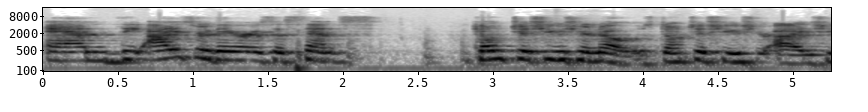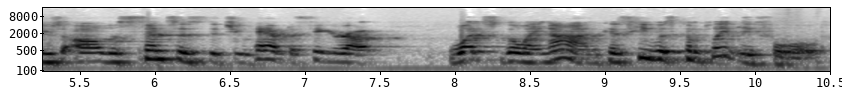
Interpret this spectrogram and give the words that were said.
And the eyes are there as a sense don't just use your nose, don't just use your eyes, use all the senses that you have to figure out what's going on because he was completely fooled.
